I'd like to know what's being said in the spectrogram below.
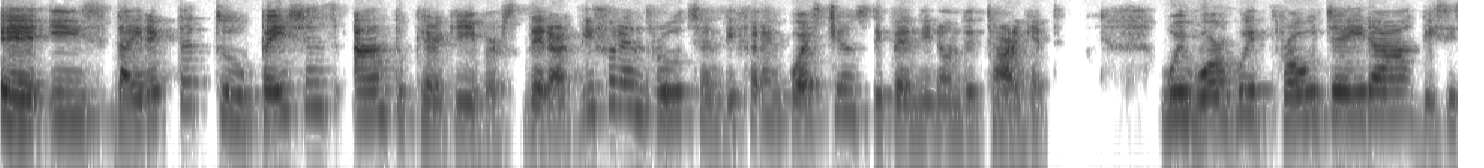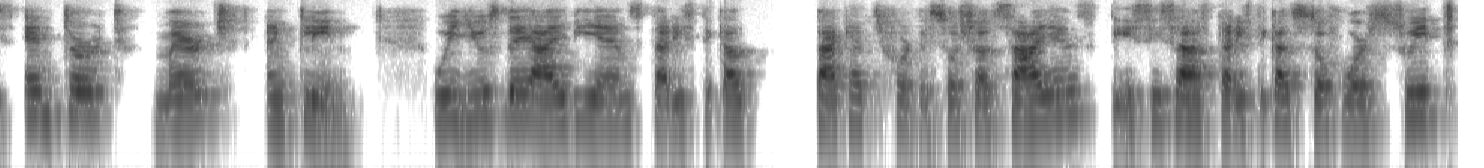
uh, is directed to patients and to caregivers. There are different routes and different questions depending on the target. We work with raw data. This is entered, merged, and clean. We use the IBM statistical package for the social science. This is a statistical software suite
